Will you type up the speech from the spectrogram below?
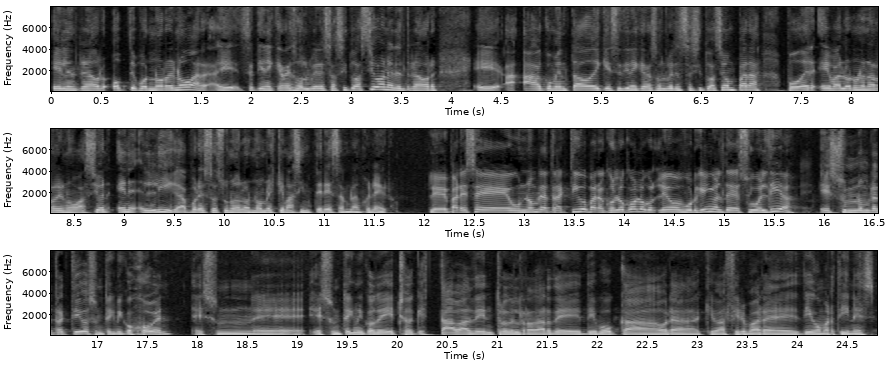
el entrenador opte por no renovar. Eh, se tiene que resolver esa situación, el entrenador eh, ha, comentado de que se tiene que resolver esa situación para poder evaluar una renovación en Liga, por eso es uno de los nombres que más interesa en blanco y negro. ¿Le parece un nombre atractivo para Colo Colo, Leo Burgueño, el de Subeldía? Es un nombre atractivo, es un técnico joven, es un, eh, es un técnico de hecho que estaba dentro del radar de, de Boca ahora que va a firmar eh, Diego Martínez,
